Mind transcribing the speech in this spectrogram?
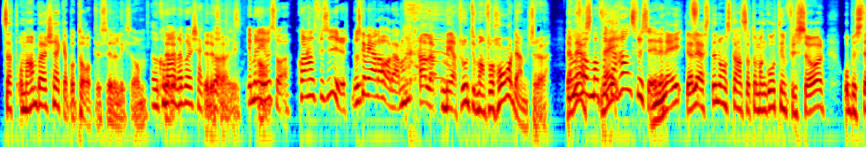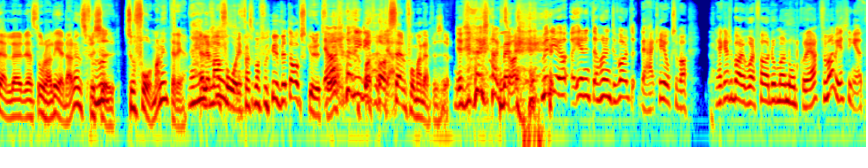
Så att om han börjar käka potatis är det liksom... Då kommer alla börja käka potatis. Ja men det är väl så. Kolla hans frisyr, då ska vi alla ha den. Alla, men jag tror inte man får ha den. Så det. Jag vad, man får inte hans frisyr? Nej, jag läste någonstans att om man går till en frisör och beställer den stora ledarens frisyr så får man inte det. Nej, Eller man får det fast man får huvudet avskuret Ja, först det är det och, ja. sen får man den frisyren. Ja, Exakt Men-. Men det, är inte, har det inte varit, det här kan ju också vara, det här kanske bara är våra fördomar i Nordkorea, för man vet inget.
